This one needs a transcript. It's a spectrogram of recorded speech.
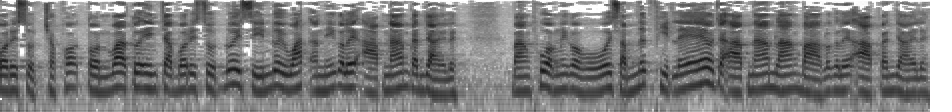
บริสุทธิ์เฉพาะตนว่าตัวเองจะบริสุทธิ์ด้วยศีลด้วยวัดอันนี้ก็เลยอาบน้ำกันใหญ่เลย บางพวกนี่ก็โหยสำนึกผิดแล้วจะอาบน้ำล้างบาปแล้วก็เลยอาบกันใหญ่เลย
